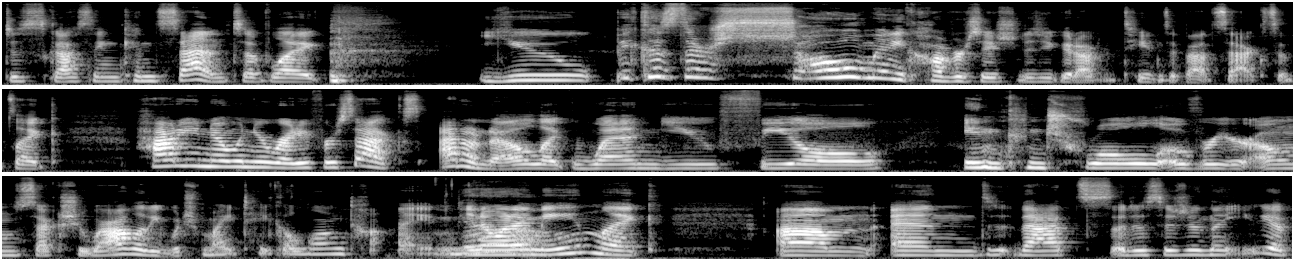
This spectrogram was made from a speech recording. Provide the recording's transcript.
discussing consent of like you because there's so many conversations you could have with teens about sex. It's like how do you know when you're ready for sex? I don't know, like when you feel in control over your own sexuality, which might take a long time. You know what I mean? Like um and that's a decision that you get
